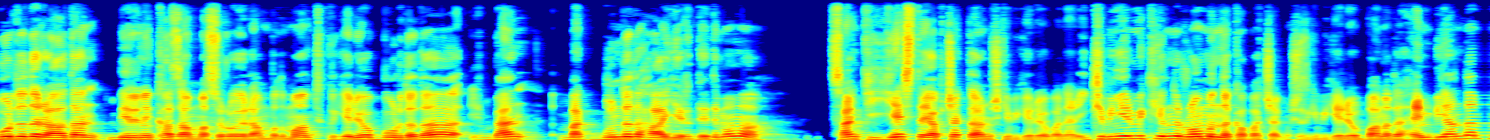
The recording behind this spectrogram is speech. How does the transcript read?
Burada da Ra'dan birinin kazanması Royal Rumble'ı mantıklı geliyor. Burada da ben bak bunda da hayır dedim ama sanki yes de yapacaklarmış gibi geliyor bana. Yani 2022 yılını Roman'la kapatacakmışız gibi geliyor bana da hem bir yandan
